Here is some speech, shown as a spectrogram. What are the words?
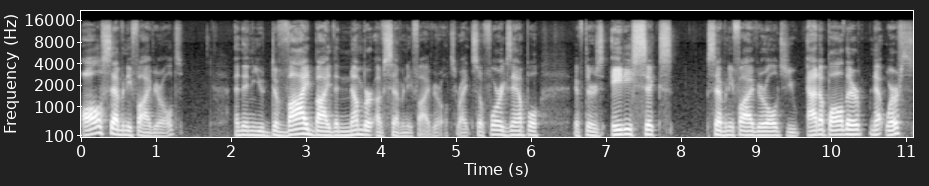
all 75 year olds and then you divide by the number of 75 year olds, right? So for example, if there's 86 75 year olds, you add up all their net worths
